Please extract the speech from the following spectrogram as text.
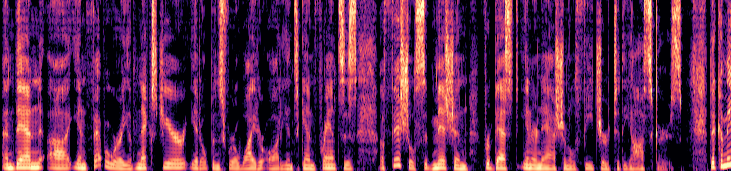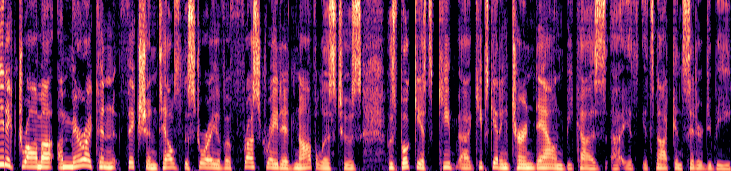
And then uh, in February of next year, it opens for a wider audience. Again, France's official submission for Best International Feature to the Oscars. The comedic drama American Fiction tells the story of a frustrated novelist whose whose book gets keep uh, keeps getting turned down because uh, it's it's not considered to be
